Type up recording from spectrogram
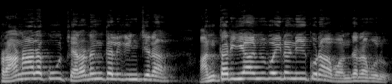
ప్రాణాలకు చలనం కలిగించిన అంతర్యామివైన నీకు నా వందనములు.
